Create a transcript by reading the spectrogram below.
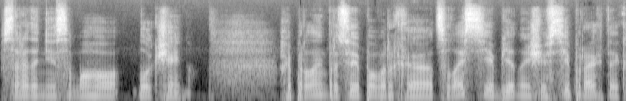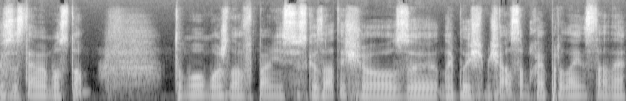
всередині самого блокчейну. Hyperline працює поверх е, об'єднуючи всі проекти екосистеми мостом. Тому можна впевненістю сказати, що з найближчим часом Hyperline стане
